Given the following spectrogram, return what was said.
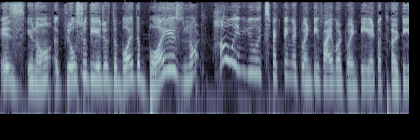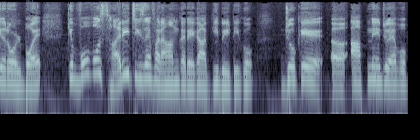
is, you know, close to the age of the boy the boy is not, how are you expecting a 25 or 28 or 30 year old boy कि वो वो सारी चीज़ें फराहम करेगा आपकी बेटी को, जो कि आपने जो है वो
